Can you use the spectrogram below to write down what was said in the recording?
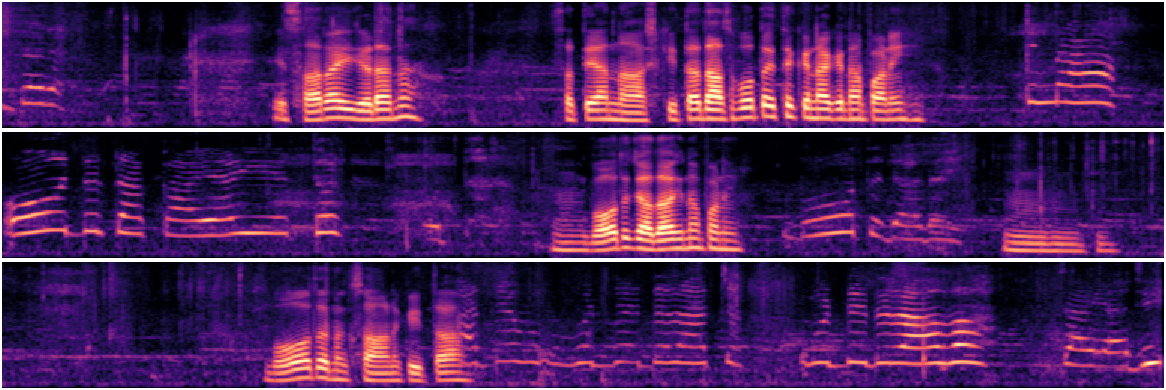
ਇੱਧਰ। ਇਹ ਸਾਰਾ ਹੀ ਜਿਹੜਾ ਨਾ ਸਤਿਆ ਨਾਸ਼ ਕੀਤਾ। ਦੱਸ ਪੁੱਤ ਇੱਥੇ ਕਿੰਨਾ ਕਿੰਨਾ ਪਾਣੀ ਸੀ? ਕਿੰਨਾ? ਉਹ ਇੱਧਰ ਤੱਕ ਆਇਆ ਈ ਇੱਧਰ। ਉੱਧਰ ਬਹੁਤ ਜ਼ਿਆਦਾ ਸੀ ਨਾ ਪਾਣੀ। ਬਹੁਤ ਜ਼ਿਆਦਾ ਹੀ। ਹੂੰ ਹੂੰ ਹੂੰ। ਬਹੁਤ ਨੁਕਸਾਨ ਕੀਤਾ। ਸਾਡੇ ਵੱਡੇ ਦਰਾ ਚ ਵੱਡੇ ਦਰਾਵਾ ਚਾਇਆ ਜੀ।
